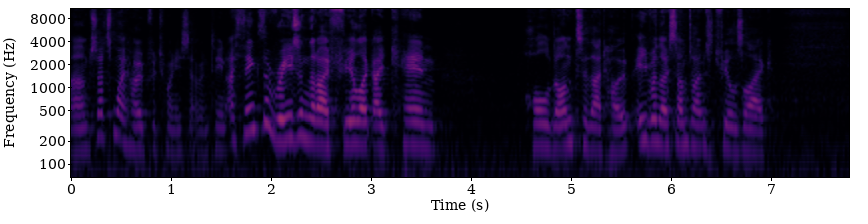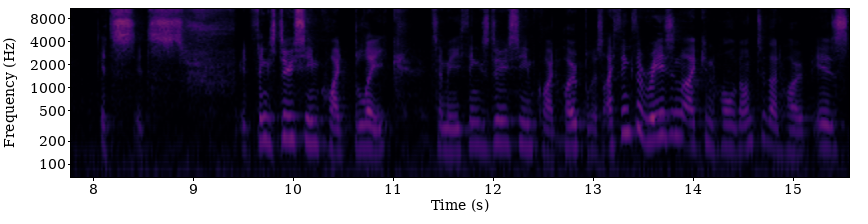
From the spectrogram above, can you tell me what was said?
Um, so that's my hope for 2017. I think the reason that I feel like I can hold on to that hope, even though sometimes it feels like it's, it's, it, things do seem quite bleak to me, things do seem quite hopeless. I think the reason I can hold on to that hope is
